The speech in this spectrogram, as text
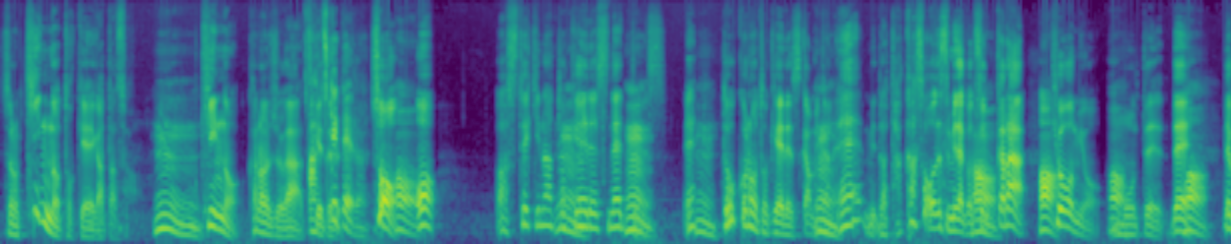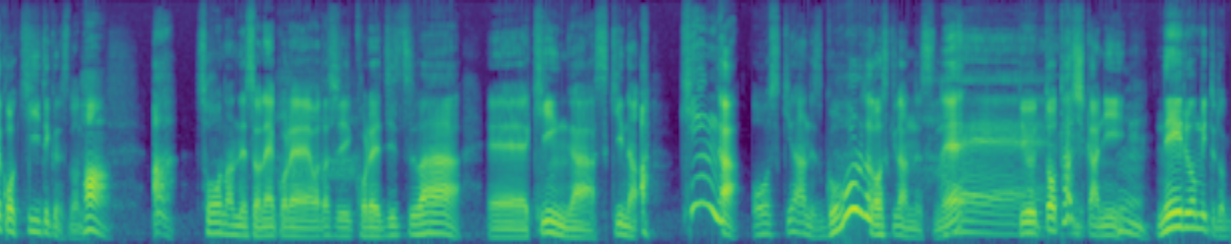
その金の時計があったんですよ。うんうん。金の彼女がつけてる。あつけてる。そう、あ素敵な時計ですねって言うんです、え、うん。どこの時計ですか？みたいな、うん。え高そうですみたいなうんそこからうん興味を持ってでうんでこう聞いていくんですどんどん。はあ。そうなんですよねこれ。私これ実は、えー金が好きなあ金がお好きなんです。ゴールドがお好きなんですあねねっていうと確かにうん。ネイルを見てると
